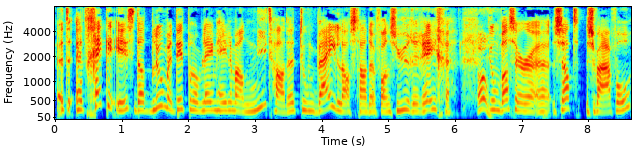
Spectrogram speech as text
Het, het gekke is dat bloemen dit probleem helemaal niet hadden toen wij last hadden van zure regen. Oh. Toen was er eh, zat zwavel.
